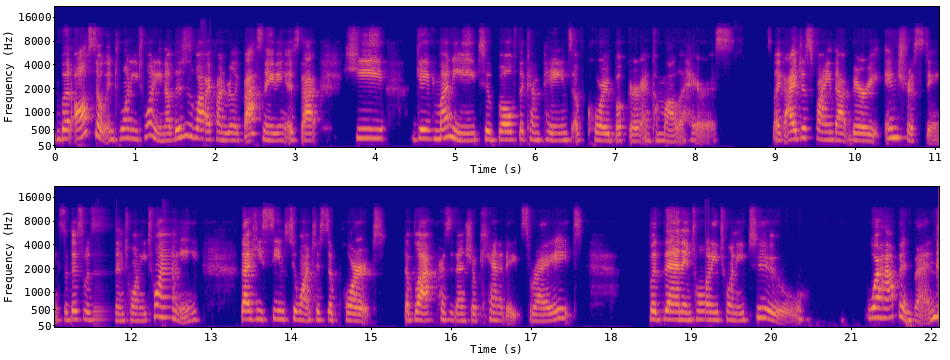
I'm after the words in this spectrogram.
but also in 2020 now this is what i find really fascinating is that he gave money to both the campaigns of cory booker and kamala harris like I just find that very interesting. So this was in 2020 that he seems to want to support the black presidential candidates, right? But then in 2022, what happened, Ben?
